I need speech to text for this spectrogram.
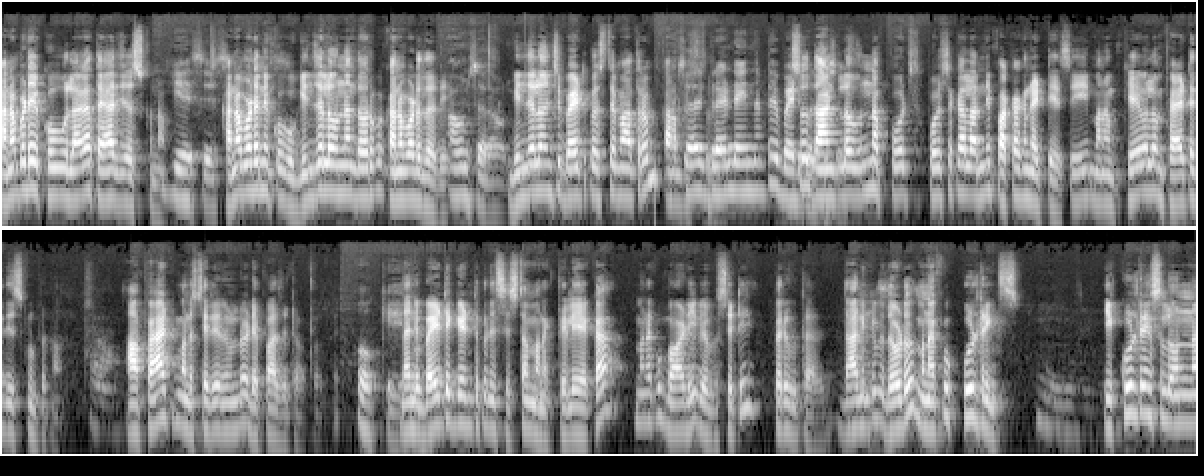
కనబడే కొవ్వులాగా తయారు చేసుకున్నాం. కనబడని కొవ్వు గింజలో ఉన్నంత వరకు కనబడదు అది. గింజలోంచి బయటకు వస్తే మాత్రం బయట సో దాంట్లో ఉన్న పోష పోషకాలన్నీ పక్కకు నెట్టేసి మనం కేవలం ఫ్యాటే తీసుకుంటున్నాం. ఆ ఫ్యాట్ మన శరీరంలో డిపాజిట్ అవుతుంది. ఓకే. దాన్ని బయటకు గెంటుకునే సిస్టమ్ మనకు తెలియక మనకు బాడీ వెబసిటీ పెరుగుతుంది. దానికి తోడు మనకు కూల్ డ్రింక్స్. ఈ కూల్ డ్రింక్స్లో ఉన్న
